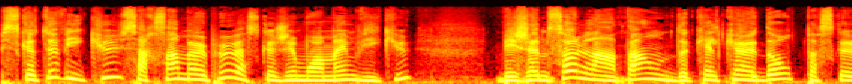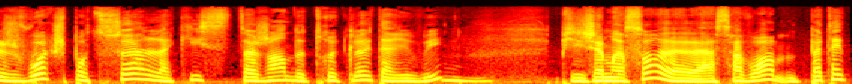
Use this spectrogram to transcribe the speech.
Puis ce que tu as vécu, ça ressemble un peu à ce que j'ai moi-même vécu. Mais j'aime ça l'entendre de quelqu'un d'autre parce que je vois que je suis pas tout seul à qui ce genre de truc-là est arrivé. Puis j'aimerais ça euh, à savoir, peut-être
